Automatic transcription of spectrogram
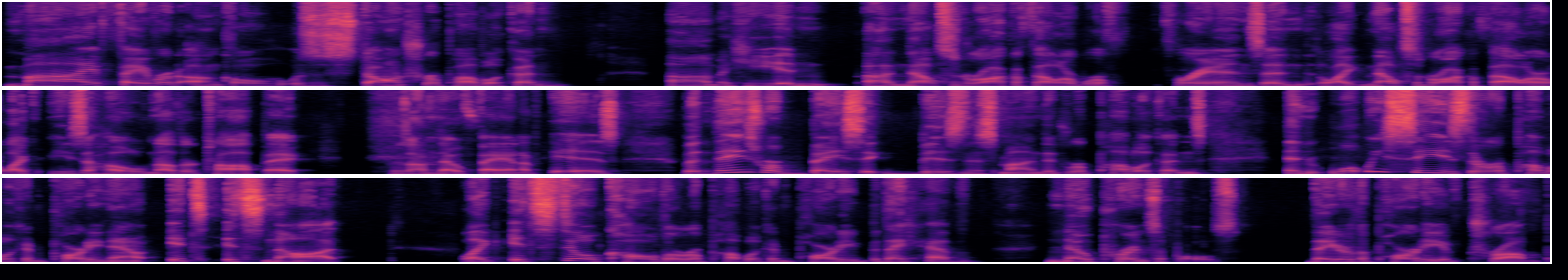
My favorite uncle was a staunch Republican. Um, he and uh, Nelson Rockefeller were friends, and like Nelson Rockefeller, like he's a whole nother topic because I'm no fan of his. But these were basic business minded Republicans. And what we see is the Republican Party now, it's it's not like it's still called the Republican Party, but they have no principles. They are the party of Trump.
